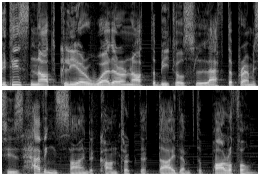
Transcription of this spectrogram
It is not clear whether or not the Beatles left the premises having signed a contract that tied them to Parlophone.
